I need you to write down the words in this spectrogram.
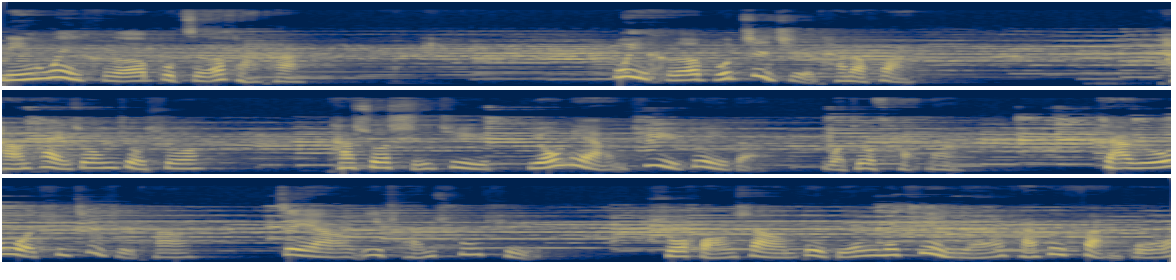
您为何不责罚他？为何不制止他的话？唐太宗就说：“他说十句有两句对的，我就采纳。假如我去制止他，这样一传出去，说皇上对别人的谏言还会反驳，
